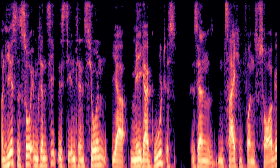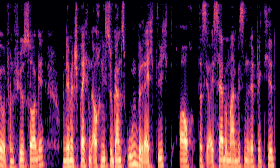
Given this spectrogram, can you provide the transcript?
Und hier ist es so, im Prinzip ist die Intention ja mega gut. Es ist ja ein, Zeichen von Sorge und von Fürsorge und dementsprechend auch nicht so ganz unberechtigt, auch, dass ihr euch selber mal ein bisschen reflektiert,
